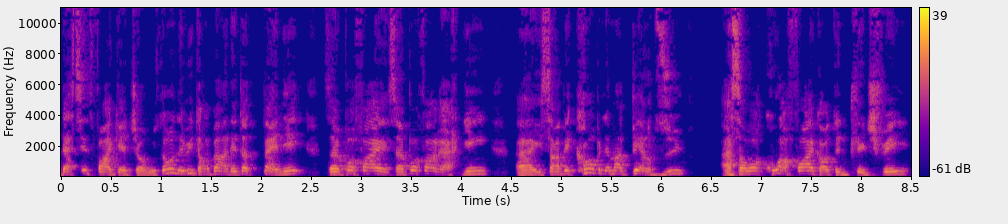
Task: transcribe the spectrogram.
d'essayer de, faire quelque chose. Là, on a vu tomber en état de panique. Ça ne va pas faire, à rien. Euh, il semblait complètement perdu à savoir quoi faire contre une clé de cheville.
